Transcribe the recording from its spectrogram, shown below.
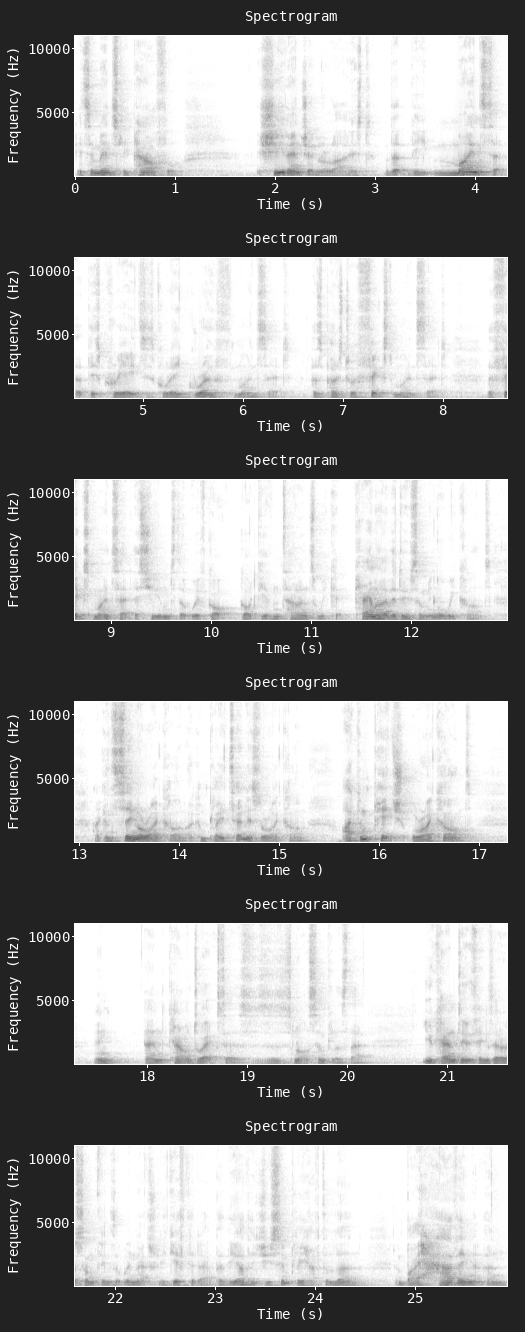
it's immensely powerful. She then generalized that the mindset that this creates is called a growth mindset as opposed to a fixed mindset. The fixed mindset assumes that we've got God given talents and we can either do something or we can't. I can sing or I can't. I can play tennis or I can't. I can pitch or I can't. And, and Carol Dweck says it's not as simple as that. You can do things. There are some things that we're naturally gifted at, but the others you simply have to learn. And by having an,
